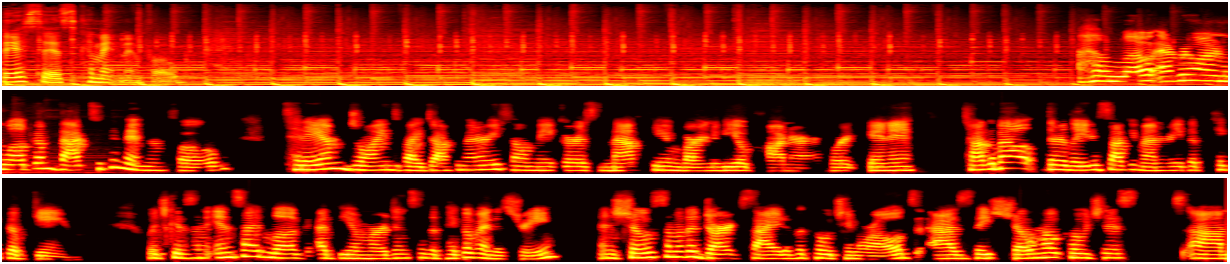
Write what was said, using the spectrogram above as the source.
This is Commitment Phobe. Hello, everyone. Welcome back to Commitment Phobe. Today I'm joined by documentary filmmakers Matthew and Barnaby O'Connor. We're going to talk about their latest documentary, The Pickup Game, which gives an inside look at the emergence of the pickup industry and show some of the dark side of the coaching world as they show how coaches, um,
